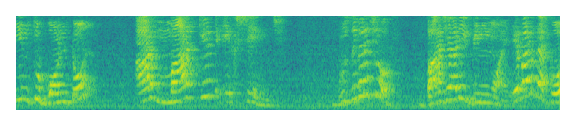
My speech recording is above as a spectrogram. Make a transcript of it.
কিন্তু বন্টন আর মার্কেট এক্সচেঞ্জ বুঝতে পেরেছ? বাজারি বিনিময়। এবার দেখো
